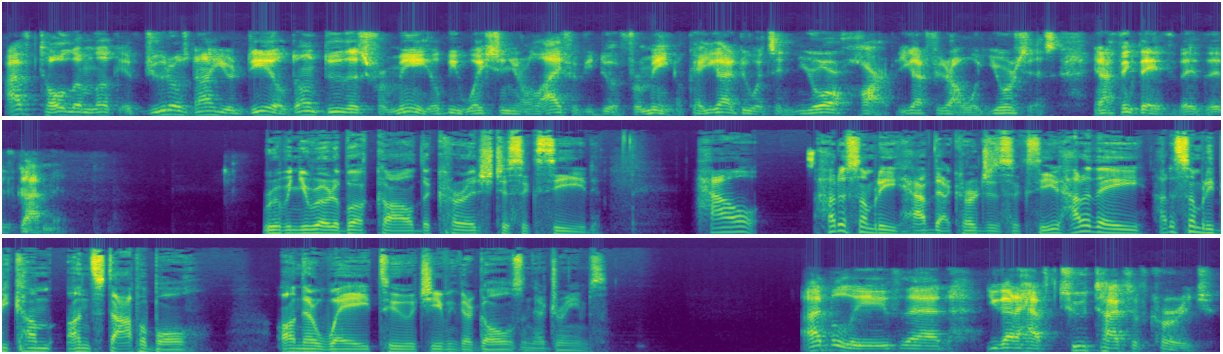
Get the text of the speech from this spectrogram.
I've told them, look, if judo's not your deal, don't do this for me. You'll be wasting your life if you do it for me. Okay, you got to do what's in your heart. You got to figure out what yours is, and I think they've they, have they have gotten it. Ruben, you wrote a book called "The Courage to Succeed." How how does somebody have that courage to succeed? How do they? How does somebody become unstoppable on their way to achieving their goals and their dreams? I believe that you got to have two types of courage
